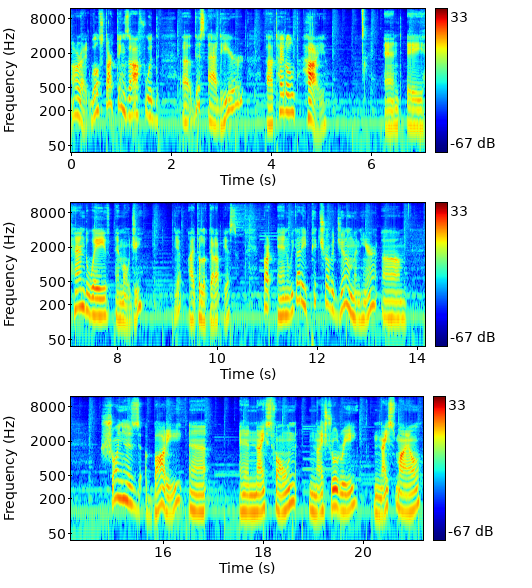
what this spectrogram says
All right, we'll start things off with uh, this ad here uh, titled Hi and a hand wave emoji. Yep, I had to look that up, yes. All right, and we got a picture of a gentleman here um, showing his body uh, and a nice phone, nice jewelry, nice smile,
